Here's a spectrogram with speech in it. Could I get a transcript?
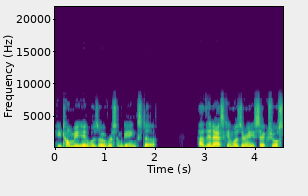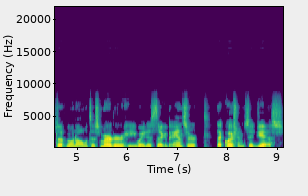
He told me it was over some gang stuff. I then asked him, was there any sexual stuff going on with this murder? He waited a second to answer that question and said yes.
